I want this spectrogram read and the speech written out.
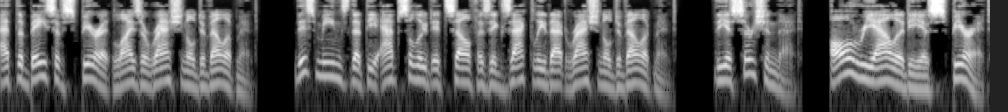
At the base of spirit lies a rational development. This means that the Absolute itself is exactly that rational development. The assertion that, "...all reality is spirit,"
